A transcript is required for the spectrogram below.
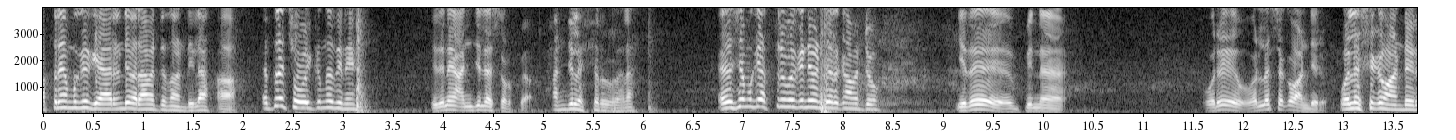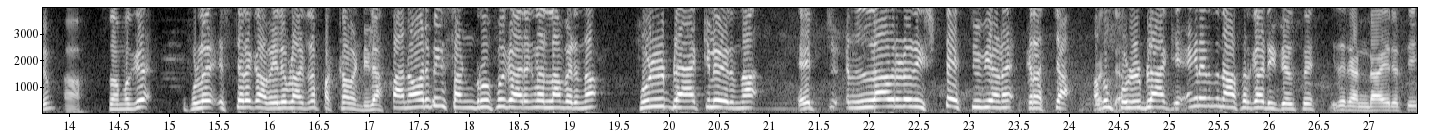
അത്രയും നമുക്ക് ഗ്യാരണ്ടി വരാൻ പറ്റുന്ന വണ്ടിയില്ല എത്ര ചോദിക്കുന്നതിന് ഇതിന്? അഞ്ച് ലക്ഷം റുപ്യ. അഞ്ച് ലക്ഷം രൂപ അല്ലേ? ഏകദേശം നമുക്ക് എത്ര രൂപയ്ക്ക് വണ്ടി ഇറക്കാൻ പറ്റും? ഇത് പിന്നെ ഒരു ഒരു ലക്ഷമൊക്കെ വേണ്ടി വരും. ഒരു ലക്ഷമൊക്കെ വേണ്ടി വരും. സോ നമുക്ക് ഫുള്ള് ഇസ്റ്ററൊക്കെ അവൈലബിൾ ആയിട്ടുള്ള പക്ക വണ്ടിയില്ല പനോരമിക് സൺറൂഫ് കാര്യങ്ങളെല്ലാം വരുന്ന ഫുൾ ബ്ലാക്കിൽ വരുന്ന ഏറ്റവും എല്ലാവരുടെ ഒരു ഇഷ്ട എസ് യു വി ആണ് ക്രച്ച. അതും ഫുൾ ബ്ലാക്ക് എങ്ങനെയായിരുന്നു നാസർക്കാ ഡീറ്റെയിൽസ് ഇത് രണ്ടായിരത്തി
